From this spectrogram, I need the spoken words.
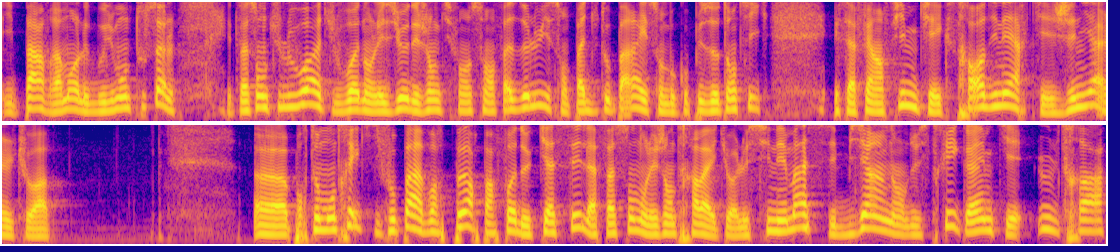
il, part vraiment à l'autre bout du monde tout seul. Et de toute façon, tu le vois, tu le vois dans les yeux des gens qui sont en face de lui. Ils sont pas du tout pareils, ils sont beaucoup plus authentiques. Et ça fait un film qui est extraordinaire, qui est génial, tu vois. Euh, pour te montrer qu'il faut pas avoir peur parfois de casser la façon dont les gens travaillent. Tu vois, le cinéma, c'est bien une industrie quand même qui est ultra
